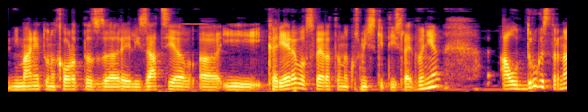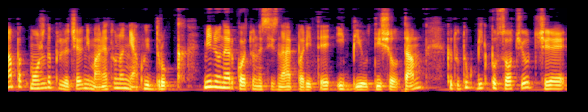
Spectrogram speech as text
вниманието на хората за реализация и кариера в сферата на космическите изследвания а от друга страна пък може да привлече вниманието на някой друг милионер, който не си знае парите и би отишъл там. Като тук бих посочил, че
